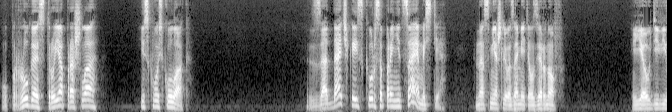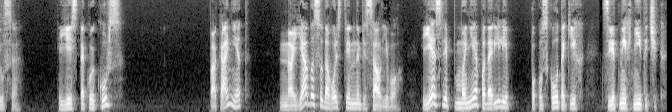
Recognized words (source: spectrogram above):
Упругая струя прошла и сквозь кулак. «Задачка из курса проницаемости», — насмешливо заметил Зернов. Я удивился. «Есть такой курс?» «Пока нет, но я бы с удовольствием написал его, если б мне подарили по куску таких цветных ниточек».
